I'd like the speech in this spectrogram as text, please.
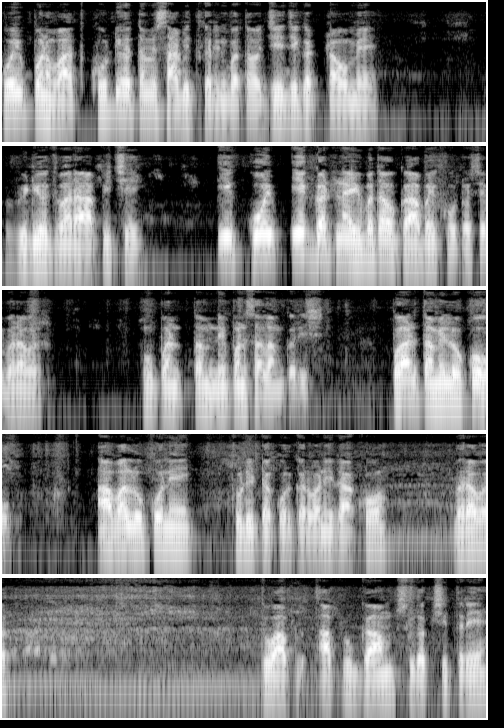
કોઈ પણ વાત ખોટી હોય તમે સાબિત કરીને બતાવો. જે જે ઘટનાઓ મેં વીડિયો દ્વારા આપી છે, એ કોઈ એક ઘટના એવી બતાવો કે આ ભાઈ ખોટો છે. બરાબર? હું પણ તમને પણ સલામ કરીશ. પણ તમે લોકો આવા લોકોને થોડી ટકોર કરવાની રાખો. બરાબર? તો આપ, આપણું ગામ સુરક્ષિત રહે.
